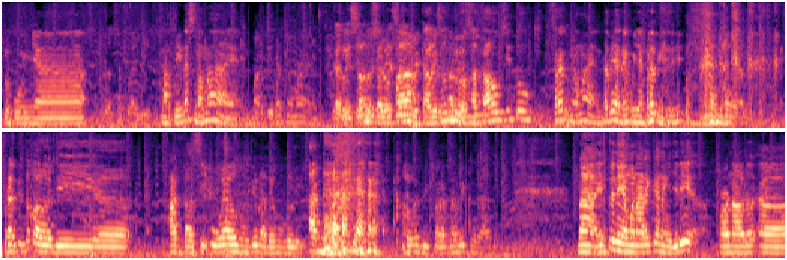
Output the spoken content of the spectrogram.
lu punya terus apa lagi. Martinez nggak main, Martinez yang main. Carlison, Carlison. Richarlison juga nggak tahu sih tuh. Fred nggak main, tapi ada yang punya Fred gak sih? Fred itu kalau di eh, fantasi UL mungkin ada yang membeli. Ada. kalau di Premier League nggak ada. Nah itu nih yang menariknya nih. Jadi Ronaldo eh,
